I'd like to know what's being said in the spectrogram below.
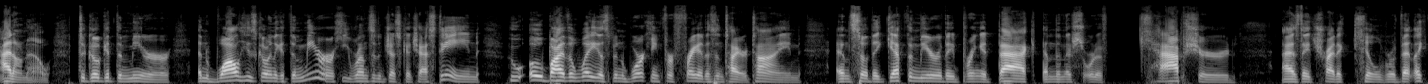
I don't know, to go get the mirror. And while he's going to get the mirror, he runs into Jessica Chastain, who, oh, by the way, has been working for Freya this entire time. And so they get the mirror, they bring it back, and then they're sort of captured as they try to kill Ravenna. Like,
